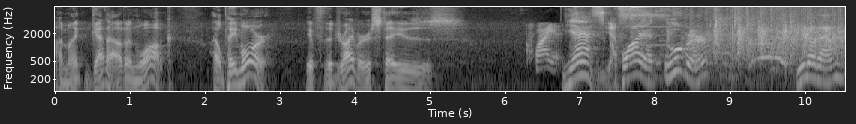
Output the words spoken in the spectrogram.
I might get out and walk. I'll pay more if the driver stays. Quiet. Yes, quiet. Uber. You know them.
